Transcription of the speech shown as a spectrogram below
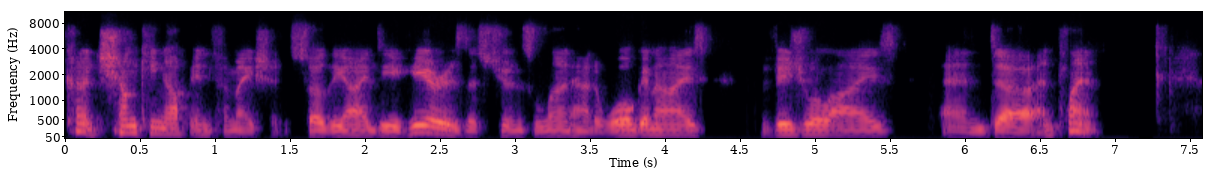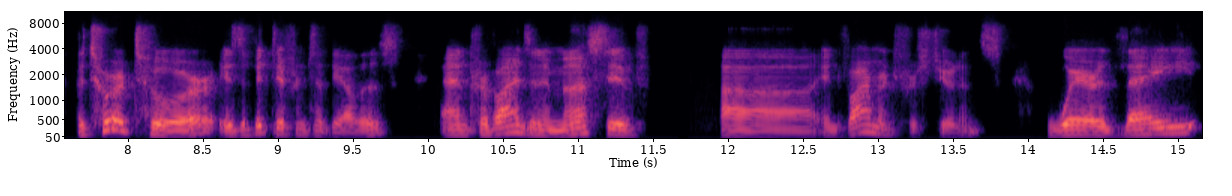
kind of chunking up information. So the idea here is that students learn how to organize, visualize, and uh, and plan. The tour tour is a bit different to the others and provides an immersive uh, environment for students where they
